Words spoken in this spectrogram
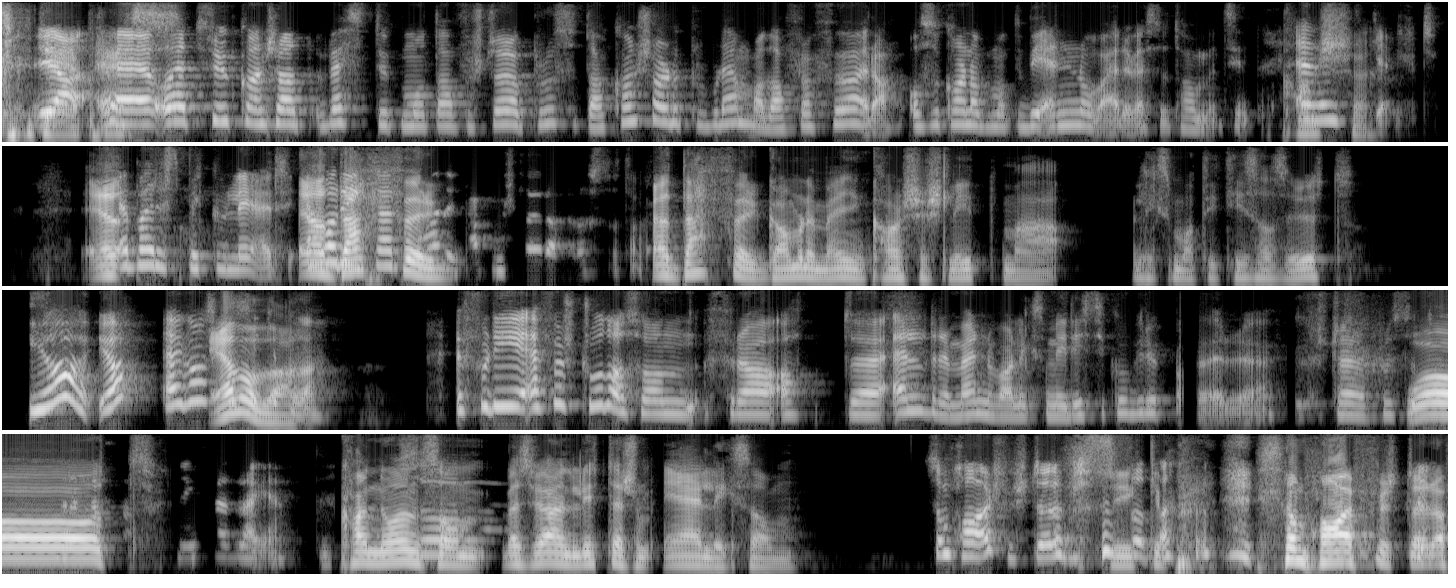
det Ja, er eh, og jeg tror kanskje at hvis du på en måte har forstørra prostata, kanskje har du problemer da fra før av, og så kan det på en måte bli enda verre hvis du tar medisin. Jeg vet ikke helt. Er, Jeg bare spekulerer. Jeg Ja, har ikke derfor- erfaring prostata. er derfor gamle menn kanskje sliter med liksom at de tisser seg ut? Ja, ja, jeg er ganske Er sikker på det. Fordi jeg forsto da sånn fra at eh, eldre menn var liksom i risikogruppa for større prostata. Kan noen Så- som Hvis vi har en lytter som er liksom Som har forstørra prostata. Som har forstørra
